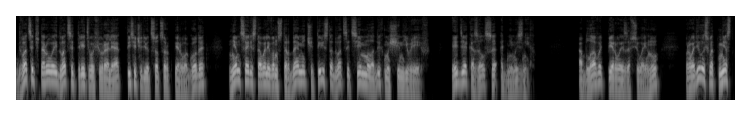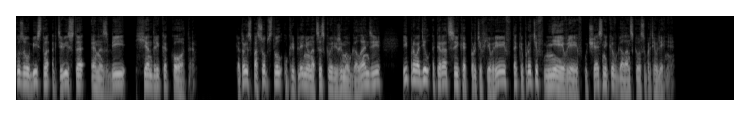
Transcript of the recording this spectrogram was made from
22 и 23 февраля 1941 года немцы арестовали в Амстердаме 427 молодых мужчин-евреев. Эдди оказался одним из них. Облава, первая за всю войну, проводилась в отместку за убийство активиста НСБ Хендрика Коота, который способствовал укреплению нацистского режима в Голландии и проводил операции как против евреев, так и против неевреев, участников голландского сопротивления.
